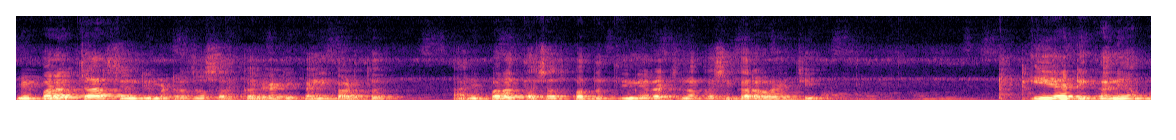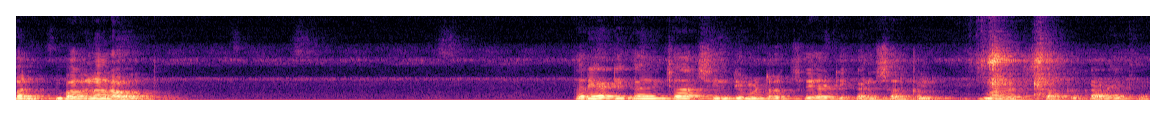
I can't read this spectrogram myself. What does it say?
मी परत चार सेंटीमीटरचं सर्कल या ठिकाणी काढतो आणि परत अशाच पद्धतीने रचना कशी करावायची? ही या ठिकाणी आपण बघणार आहोत. तर या ठिकाणी चार सेंटीमीटरचं या ठिकाणी सर्कल सारखं काढायचं आहे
